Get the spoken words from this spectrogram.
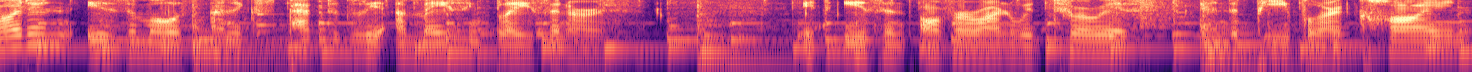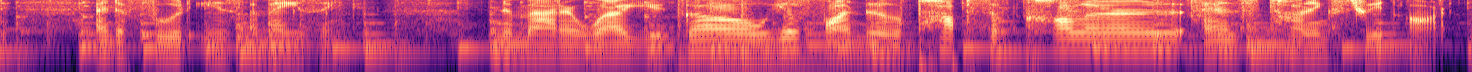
Jordan is the most unexpectedly amazing place on earth. It isn't overrun with tourists and the people are kind and the food is amazing. No matter where you go, you'll find little pops of color and stunning street art.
